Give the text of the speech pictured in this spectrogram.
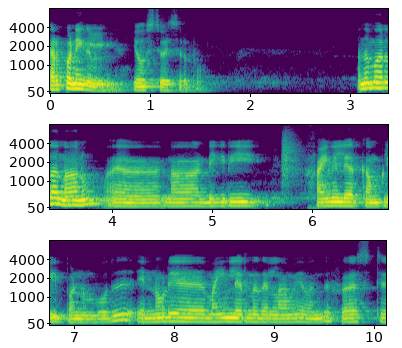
கற்பனைகள் யோசித்து வச்சுருப்போம். அந்த மாதிரி தான் நானும் நான் டிகிரி ஃபைனல் இயர் கம்ப்ளீட் பண்ணும்போது என்னுடைய மைண்டில் இருந்தது எல்லாமே வந்து ஃபர்ஸ்ட்டு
